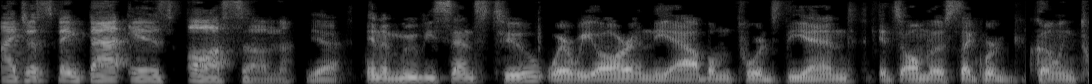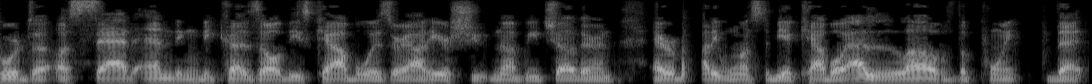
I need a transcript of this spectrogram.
I just think that is awesome. Yeah. In a movie sense, too, where we are in the album towards the end, it's almost like we're going towards a, a, sad ending because all these cowboys are out here shooting up each other and everybody wants to be a cowboy. I love the point that,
